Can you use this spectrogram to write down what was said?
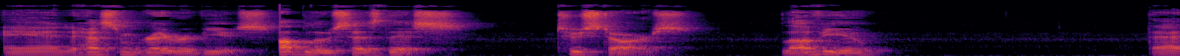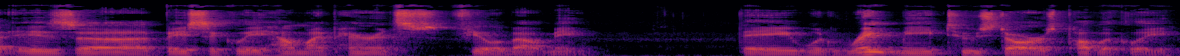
and it has some great reviews. Pablo says this, two stars, love you. That is uh, basically how my parents feel about me. They would rate me two stars publicly,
